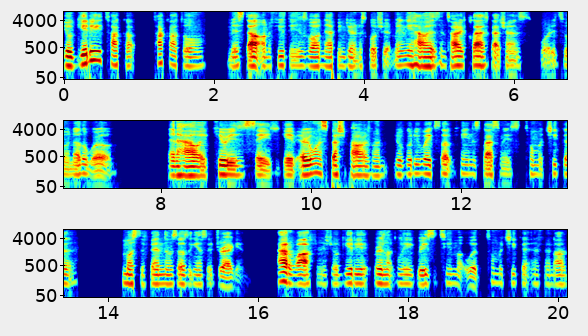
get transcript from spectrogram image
Yogiri Taka, Takato missed out on a few things while napping during the school trip, mainly how his entire class got transported to another world and how a curious sage gave everyone special powers. When Yogiri wakes up, he and his classmates Tomochika must defend themselves against a dragon. Out of options, Yogiri reluctantly agrees to team up with Tomochika and fend off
